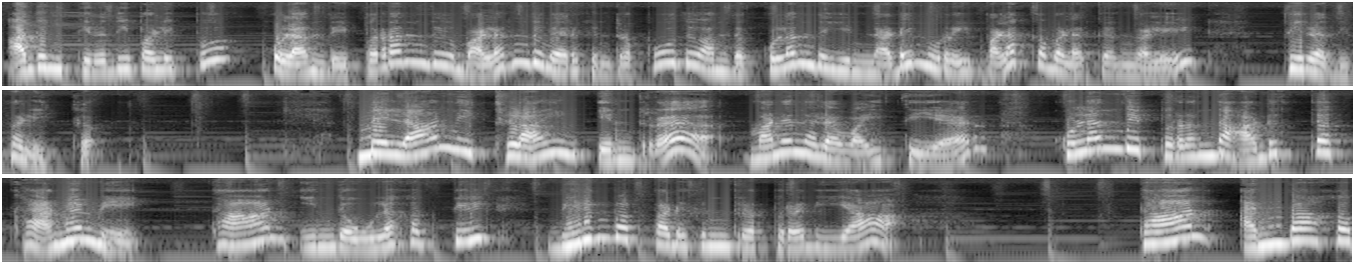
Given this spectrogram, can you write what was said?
அதன் பிரதிபலிப்பு குழந்தை பிறந்து வளர்ந்து வருகின்ற போது அந்த குழந்தையின் நடைமுறை பழக்க வழக்கங்களில் பிரதிபலிக்கும். மெலானி கிளைன் என்ற மனநல வைத்தியர் குழந்தை பிறந்த அடுத்த கணமே தான் இந்த உலகத்தில் விரும்பப்படுகின்ற பிறவியா தான் அன்பாக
